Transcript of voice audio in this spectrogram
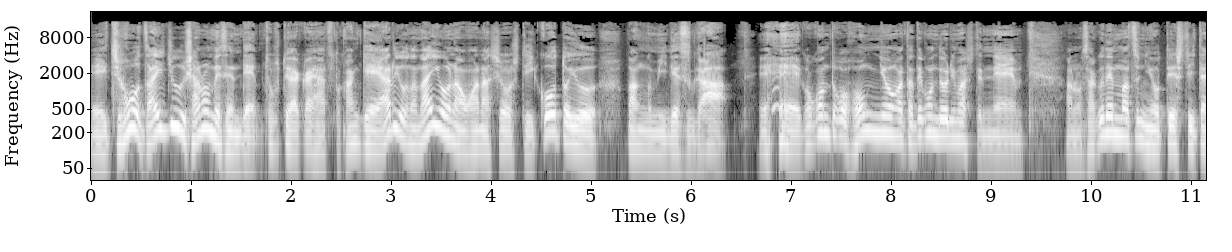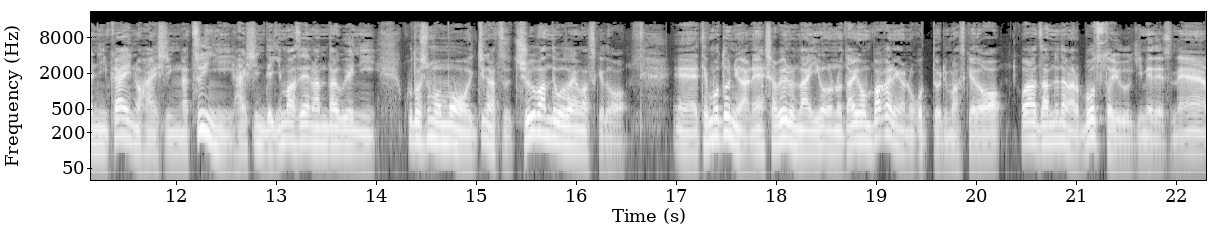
えー、地方在住者の目線でソフトウェア開発と関係あるようなないようなお話をしていこうという番組ですが、えー、ここのとこ本業が立て込んでおりましてね、あの昨年末に予定していた2回の配信がついに配信できませんなんだ上に、今年ももう1月中盤でございますけど、えー、手元にはね、喋る内容の台本ばかりが残っておりますけど、これは残念ながらボツという決めですね。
